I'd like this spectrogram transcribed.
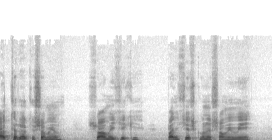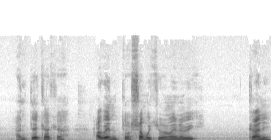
అర్ధరాత్రి సమయం స్వామీజీకి పని చేసుకునే సమయమే. అంతేకాక అవెంతో సముచితమైనవి. కానీ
